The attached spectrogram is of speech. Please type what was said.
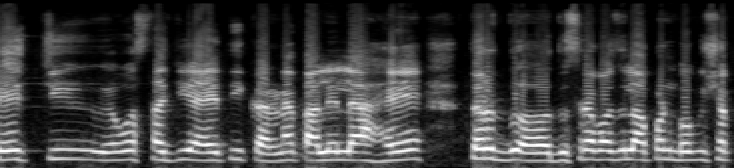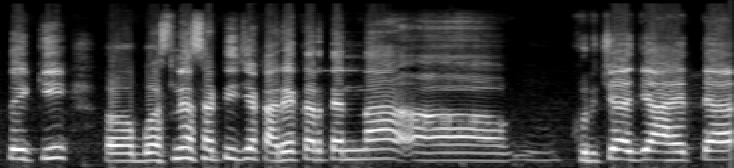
पेजची व्यवस्था जी आहे ती करण्यात आलेली आहे तर द- दुसऱ्या बाजूला आपण बघू शकतोय की बसण्यासाठी ज्या कार्यकर्त्यांना खुर्च्या ज्या आहेत त्या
